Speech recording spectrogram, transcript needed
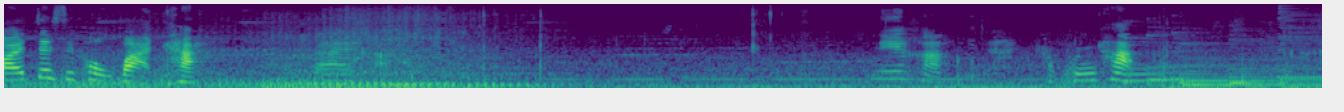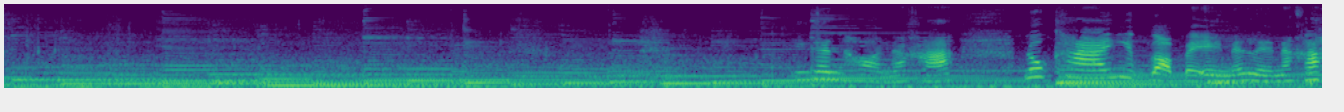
176 บาทค่ะ ได้ค่ะ นี่ค่ะ ขอบคุณค่ะนี่เงินทอนนะคะ ลูกค้าหยิบต่อไปเองได้เลยนะคะ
